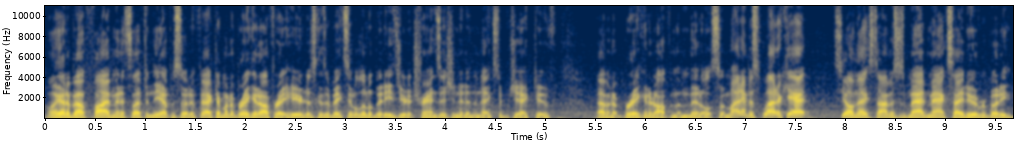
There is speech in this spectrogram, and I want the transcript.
Only got about five minutes left in the episode. In fact, I'm going to break it off right here just because it makes it a little bit easier to transition into the next objective. Having to breaking it off in the middle. So my name is Splattercat. See y'all next time. This is Mad Max. How you do, everybody?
